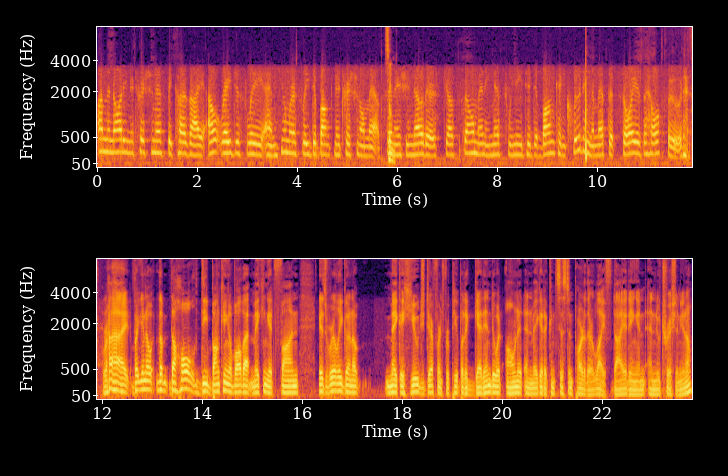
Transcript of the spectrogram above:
I'm the naughty nutritionist because I outrageously and humorously debunk nutritional myths. So, and as you know, there's just so many myths we need to debunk, including the myth that soy is a health food. Right, but you know the the whole debunking of all that, making it fun, is really going to make a huge difference for people to get into it, own it, and make it a consistent part of their life, dieting and, and nutrition. You know.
